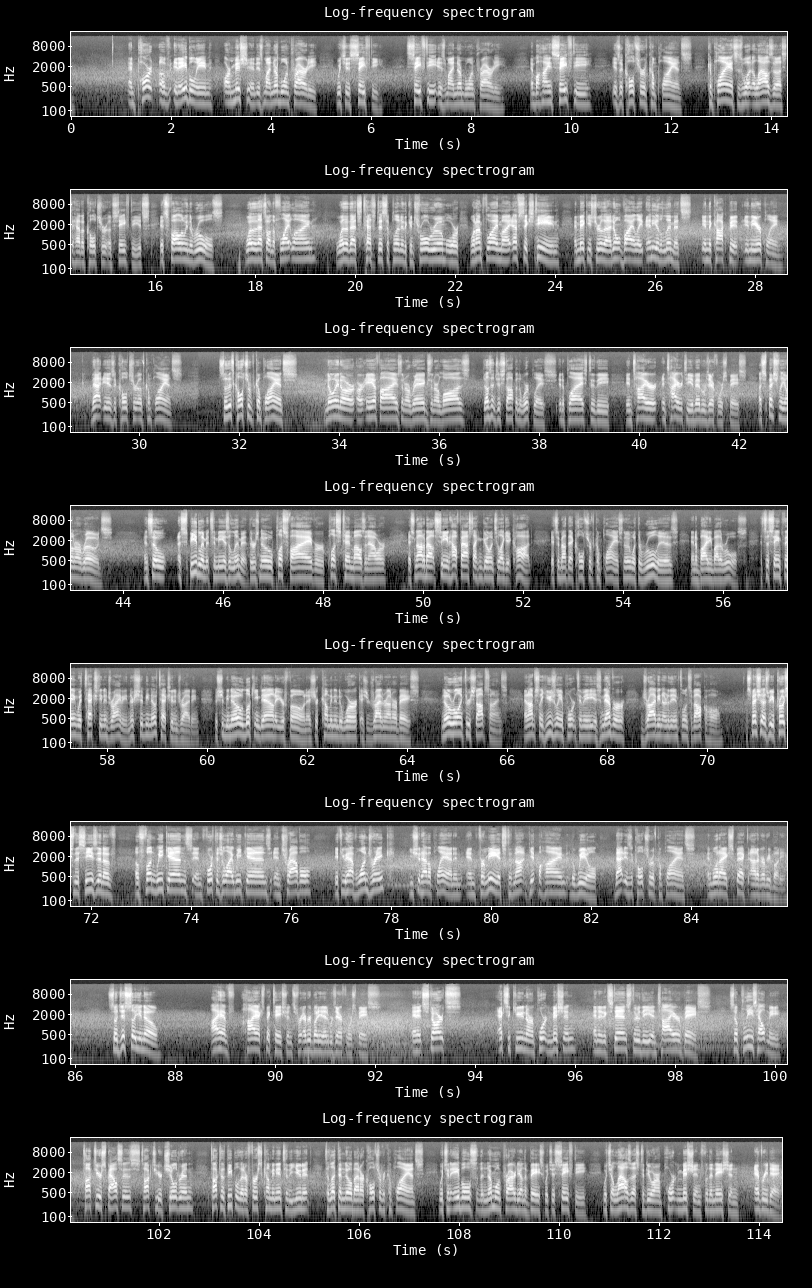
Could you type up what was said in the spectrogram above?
And part of enabling our mission is my number one priority, which is safety. Safety is my number one priority. And behind safety is a culture of compliance. Compliance is what allows us to have a culture of safety. It's, it's following the rules whether that's on the flight line, whether that's test discipline in the control room, or when I'm flying my F-16 and making sure that I don't violate any of the limits in the cockpit in the airplane. That is a culture of compliance. So this culture of compliance, knowing our, our AFIs and our regs and our laws, doesn't just stop in the workplace. It applies to the entire entirety of Edwards Air Force Base, especially on our roads. And so a speed limit to me is a limit. There's no plus five or plus 10 miles an hour. It's not about seeing how fast I can go until I get caught. It's about that culture of compliance, knowing what the rule is and abiding by the rules. It's the same thing with texting and driving. There should be no texting and driving. There should be no looking down at your phone as you're coming into work, as you're driving around our base. No rolling through stop signs. And obviously hugely important to me is never driving under the influence of alcohol. Especially as we approach this season of of fun weekends and Fourth of July weekends and travel. If you have one drink, you should have a plan. And, and for me, it's to not get behind the wheel. That is a culture of compliance and what I expect out of everybody. So just so you know, I have high expectations for everybody at Edwards Air Force Base. And it starts executing our important mission and it extends through the entire base. So please help me Talk to your spouses, talk to your children, talk to the people that are first coming into the unit to let them know about our culture of compliance, which enables the number one priority on the base, which is safety, which allows us to do our important mission for the nation every day.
